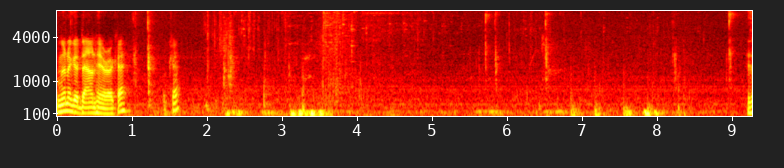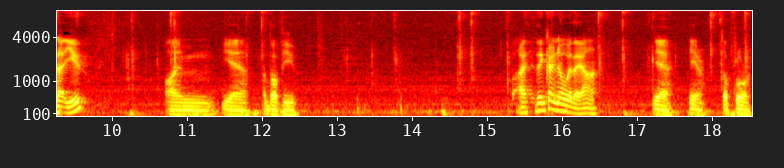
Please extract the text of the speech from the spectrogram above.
I'm gonna go down here, okay? Okay. Is that you? I'm yeah above you. I think I know where they are. Yeah, here, top floor.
